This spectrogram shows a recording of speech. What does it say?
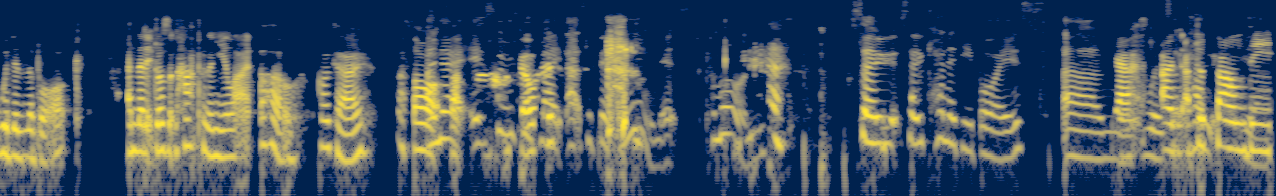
within the book, and then it doesn't happen, and you're like, oh, okay. I thought I know that- it's sort of like that's a bit mean. It's come on. Yeah. So so Kennedy boys. Um, yes, and I've just found the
